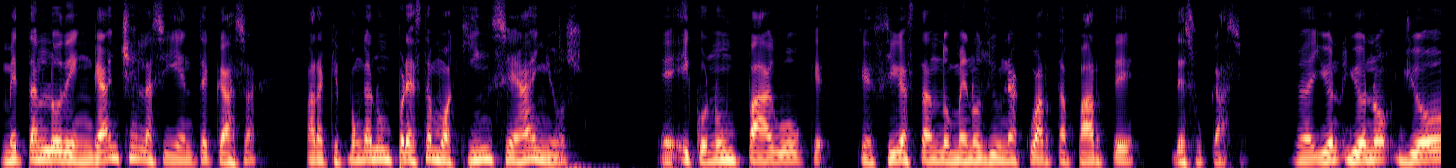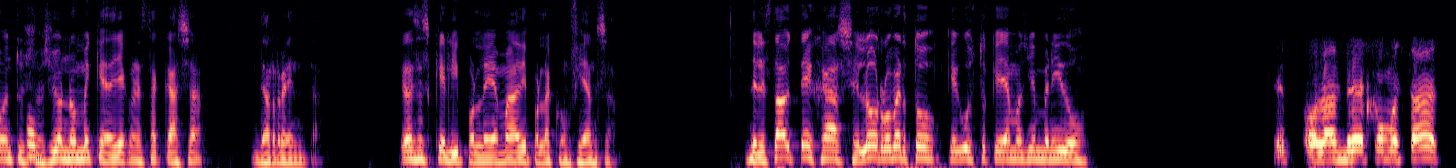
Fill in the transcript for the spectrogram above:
métanlo de enganche en la siguiente casa para que pongan un préstamo a 15 años eh, y con un pago que, que siga estando menos de una cuarta parte de su casa. O sea, yo, yo, no, yo en tu situación no me quedaría con esta casa de renta. Gracias, Kelly, por la llamada y por la confianza. Del estado de Texas, hello, Roberto, qué gusto que llamas, bienvenido. Hola Andrés, ¿cómo estás?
